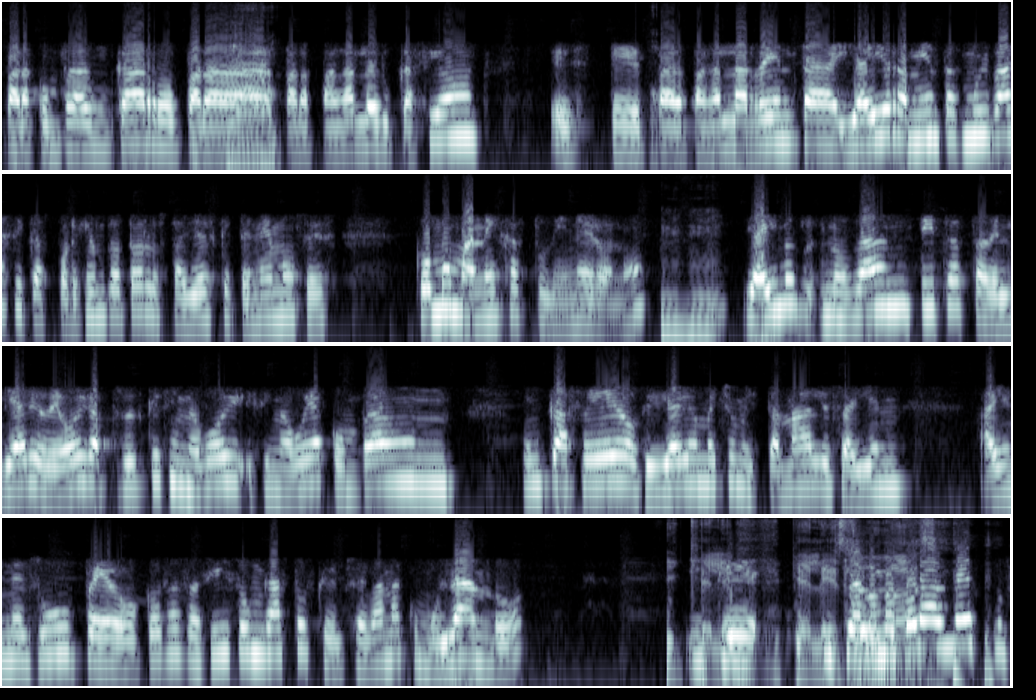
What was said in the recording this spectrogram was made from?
para comprar un carro, para, para pagar la educación, este, para pagar la renta. Y hay herramientas muy básicas, por ejemplo, todos los talleres que tenemos es cómo manejas tu dinero, ¿no? Y ahí nos, nos dan tips hasta del diario de, oiga, pues es que si me voy, si me voy a comprar un, un café o si diario me echo mis tamales ahí en, ahí en el súper o cosas así, son gastos que se van acumulando y que, que, a lo mejor al mes pues,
